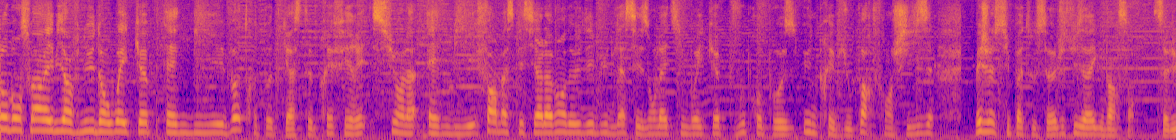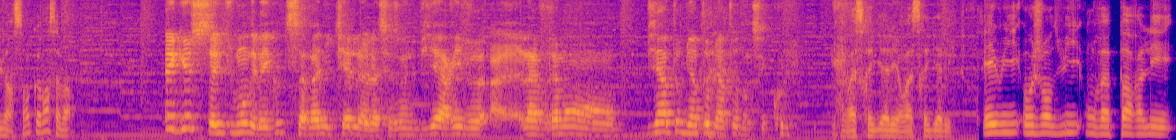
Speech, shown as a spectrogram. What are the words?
Bonjour, bonsoir et bienvenue dans Wake Up NBA, votre podcast préféré sur la NBA. Format spécial avant le début de la saison, la team Wake Up vous propose une preview par franchise. Mais je ne suis pas tout seul, je suis avec Vincent. Salut Vincent, comment ça va? Salut Gus, salut tout le monde, et bah écoute, ça va nickel, la saison NBA arrive euh, là vraiment bientôt, bientôt, bientôt, donc c'est cool. On va se régaler, on va se régaler. Et oui, aujourd'hui, on va parler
